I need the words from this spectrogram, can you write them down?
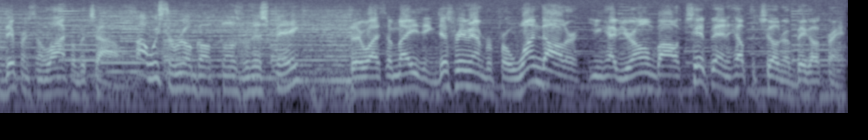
the difference in the life of a child. I wish the real golf balls were this big. There was amazing. Just remember, for $1, you can have your own ball. Chip in and help the children of Big Oak Ranch.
